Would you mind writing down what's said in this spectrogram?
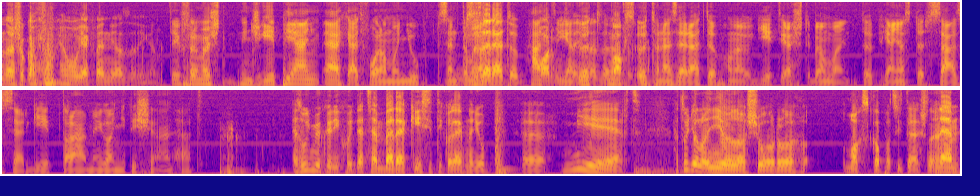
nagyon sokan fogják fogják venni azzal, igen. Tegyük fel, most nincs géphiány, el kellett volna mondjuk, szerintem 20 olyan, ezerrel több. hát 30 igen, 40 öt, ezerrel max. több. 50 ezerrel több, ha meg a GT esetében van több hiány, az több százezer gép, talán még annyit is jelenthet. Ez úgy működik, hogy decemberre készítik a legnagyobb... Ö, Miért? Hát ugyanannyi jön le a sorról a max kapacitásnál. nem,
